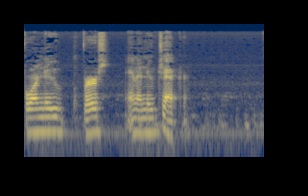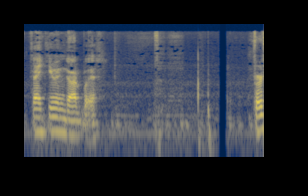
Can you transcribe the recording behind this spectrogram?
for a new verse and a new chapter. Thank you and God bless. 1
